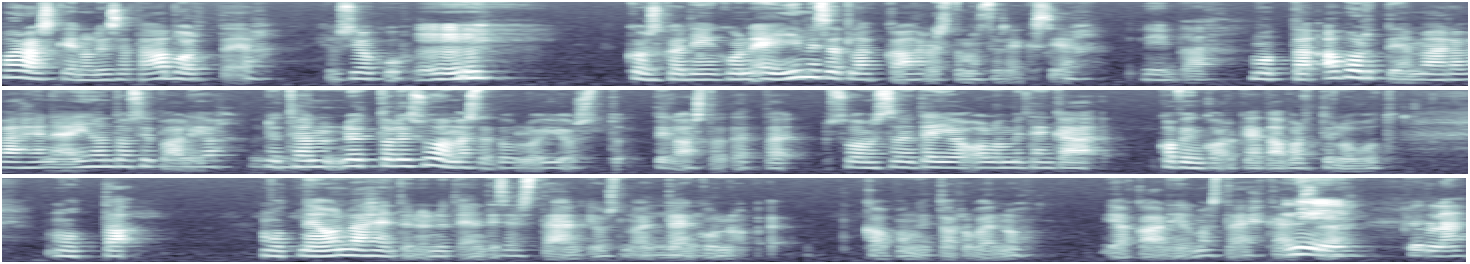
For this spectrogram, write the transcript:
paras keino lisätä abortteja, jos joku, Mm. koska niin kuin ei ihmiset lakkaa harrastamasta seksiä. Niinpä. Mutta aborttien määrä vähenee ihan tosi paljon. Mm. Nythän, nyt oli Suomesta tullut just tilastot, että Suomessa nyt ei ole ollut mitenkään kovin korkeat aborttiluvut, mutta, mutta ne on vähentynyt nyt entisestään just noitten, Mm. kun kaupungit on ruvennut jakaa ilmasta ehkäisyä Niin, kyllä.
